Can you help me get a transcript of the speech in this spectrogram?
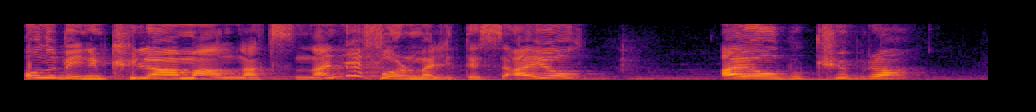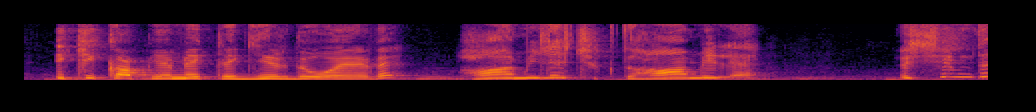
Onu benim külahıma anlatsınlar. Ne formalitesi ayol? Ayol bu Kübra. iki kap yemekle girdi o eve. Hamile çıktı hamile. E şimdi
